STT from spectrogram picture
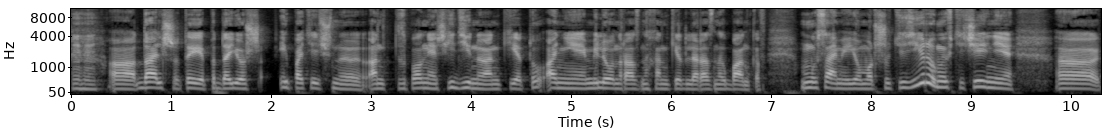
Угу. Дальше ты подаешь ипотечную, заполняешь единую анкету, а не миллион разных анкет для разных банков. Мы сами ее маршрутизируем, и в течение э,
